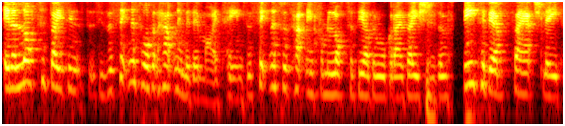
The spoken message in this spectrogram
in a lot of those instances, the sickness wasn't happening within my teams. The sickness was happening from a lot of the other organisations. And for me to be able to say, actually,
